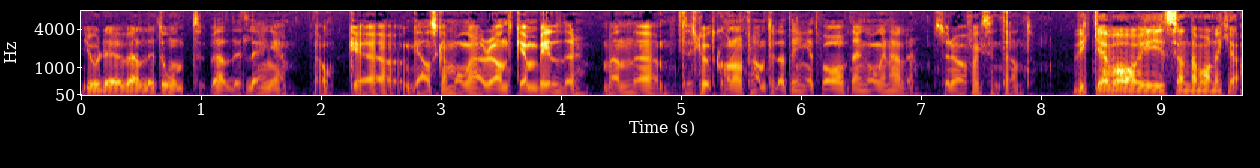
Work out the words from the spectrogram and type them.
gjorde väldigt ont väldigt länge. Och eh, ganska många röntgenbilder. Men eh, till slut kom de fram till att inget var av den gången heller. Så det har faktiskt inte hänt. Vilka var i Santa Monica?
